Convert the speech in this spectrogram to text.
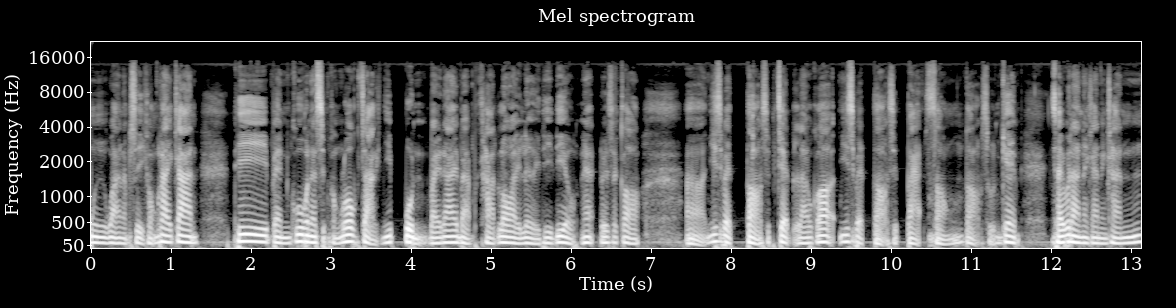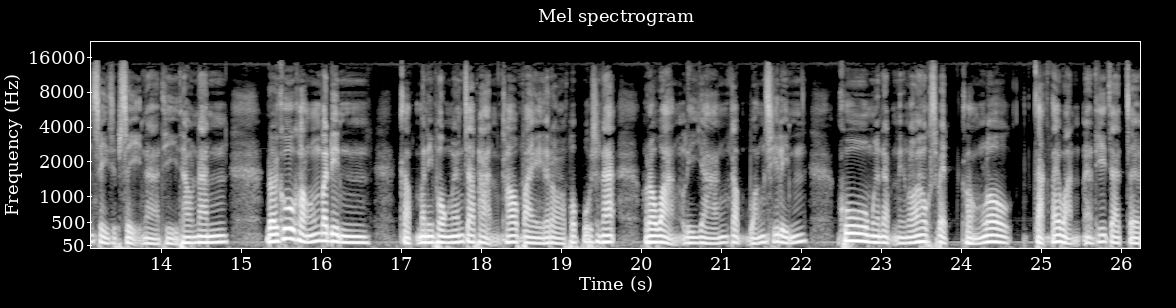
มือวางอันดับ 4 ของรายการ ที่เป็นคู่อันดับของโลกจากญี่ปุ่นไปได้แบบขาดลอยเลยทีเดียวนะฮะโดยสกอร์ 21 ต่อ 17 แล้วก็ 21 ต่อ 18 2 ต่อ 0 เกม ใช้เวลาในการแข่งขัน 44 นาทีเท่านั้น โดยคู่ของบดินกับมณีพงษ์นั้นจะผ่านเข้าไปรอพบผู้ชนะระหว่างลีหยางกับหวังชิลิน คู่มืออันดับ 161 ของโลกจากไต้หวันนะที่จะเจอ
